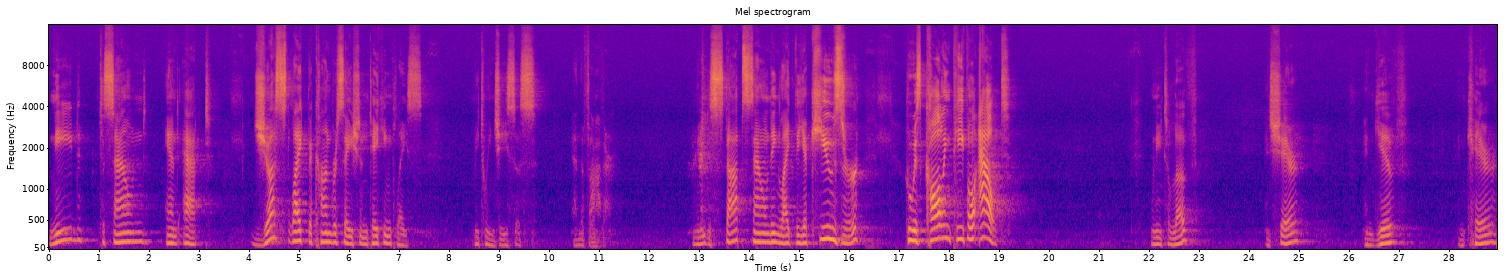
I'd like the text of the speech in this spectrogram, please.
need to sound and act just like the conversation taking place between Jesus and the Father. We need to stop sounding like the accuser who is calling people out. We need to love and share and give and care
